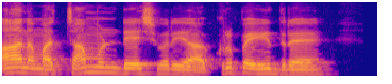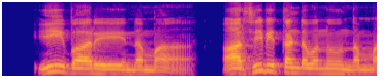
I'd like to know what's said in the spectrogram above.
ಆ ನಮ್ಮ ಚಾಮುಂಡೇಶ್ವರಿಯ ಕೃಪೆ ಇದ್ರೆ, ಈ ಬಾರಿ ನಮ್ಮ ಆರ್ ಸಿ ಬಿ ತಂಡವನ್ನು ನಮ್ಮ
